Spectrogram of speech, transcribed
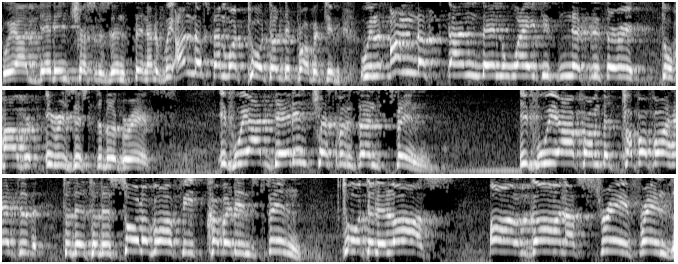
We are dead in trespasses and sin. And if we understand what total depravity, we'll understand then why it is necessary to have irresistible grace. If we are dead in trespasses and sin, if we are from the top of our head to the, to the, to the sole of our feet covered in sin, totally lost, all gone astray, friends,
